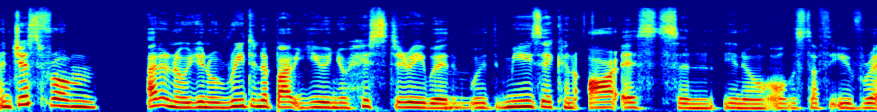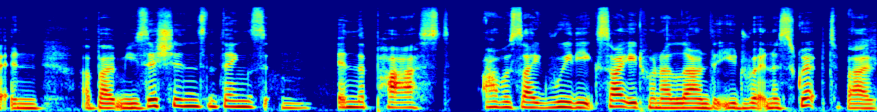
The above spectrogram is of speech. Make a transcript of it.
and just from I don't know, you know, reading about you and your history with, Mm. with music and artists and, you know, all the stuff that you've written about musicians and things Mm. in the past, I was like really excited when I learned that you'd written a script about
